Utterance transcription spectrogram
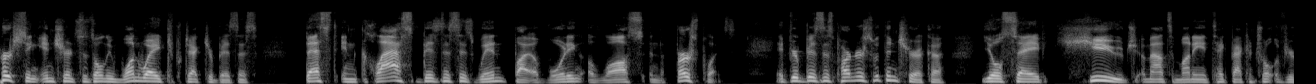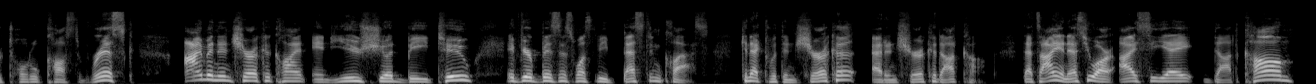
Purchasing insurance is only one way to protect your business. Best in class businesses win by avoiding a loss in the first place. If your business partners with Insurica, you'll save huge amounts of money and take back control of your total cost of risk. I'm an Insurica client and you should be too. If your business wants to be best in class, connect with Insurica at insurica.com. That's I N S U R I C A.com.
